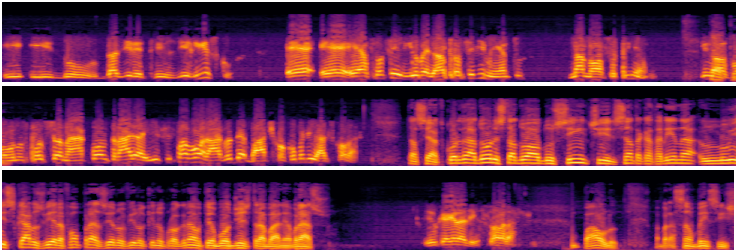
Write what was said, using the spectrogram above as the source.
e, e do, das diretrizes de risco, é, é, essa seria o melhor procedimento, na nossa opinião. E tá nós vamos nos posicionar contrário a isso e favorável ao debate com a comunidade escolar. Tá certo. Coordenador estadual do Cinti de Santa Catarina, Luiz Carlos Vieira. Foi um prazer ouvi-lo aqui no programa. Tenha um bom dia de trabalho. Um abraço. Eu que agradeço. Um abraço. Paulo, um abração bem sincero.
